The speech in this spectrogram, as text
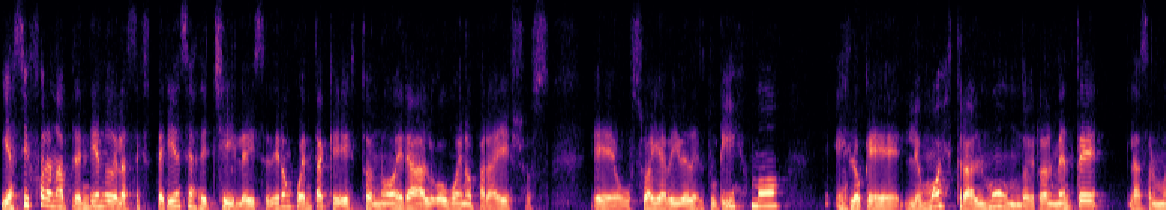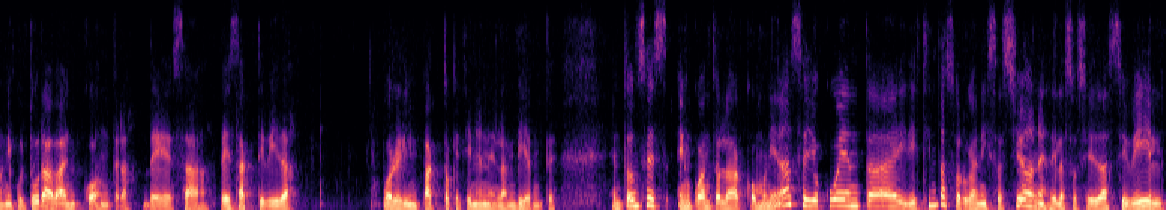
Y así fueron aprendiendo de las experiencias de Chile y se dieron cuenta que esto no era algo bueno para ellos. Eh, Ushuaia vive del turismo, es lo que le muestra al mundo y realmente la salmonicultura va en contra de esa, de esa actividad por el impacto que tiene en el ambiente. Entonces, en cuanto la comunidad se dio cuenta y distintas organizaciones de la sociedad civil,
